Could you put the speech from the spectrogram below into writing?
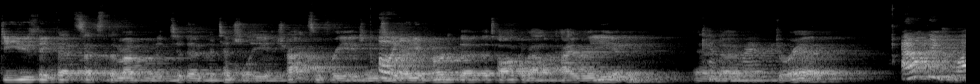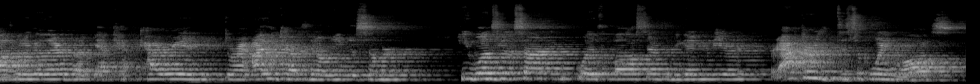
Do you think that sets them up to then potentially attract some free agents? Oh, you know, yeah. you've heard the, the talk about Kyrie and, and uh, Durant. Don't think gonna go there, but yeah, Ky- Kyrie and Durant. I think Kyrie's gonna leave this summer. He was gonna sign with Boston at the beginning of the year, but after his disappointing loss,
